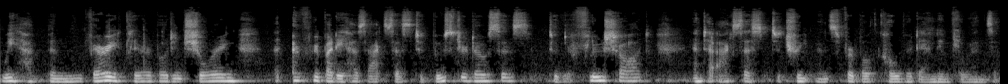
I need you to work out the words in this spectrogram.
we have been very clear about ensuring that everybody has access to booster doses, to their flu shot, and to access to treatments for both COVID and influenza.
